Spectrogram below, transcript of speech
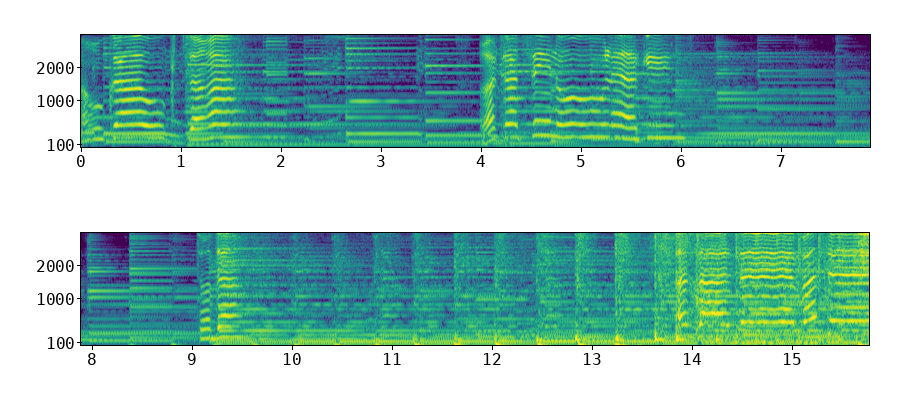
ארוכה וקצרה רק רצינו להגיד תודה. אז אל תוותר,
